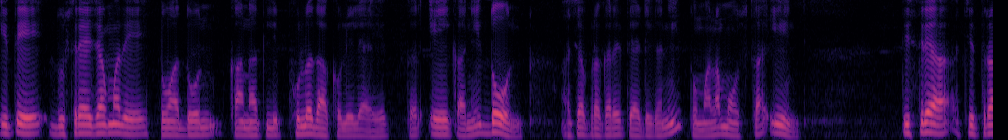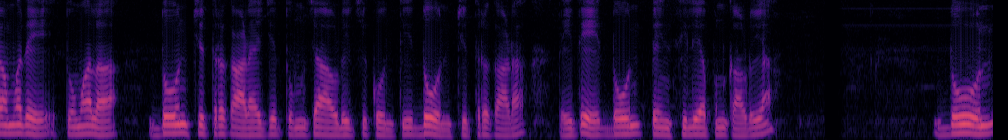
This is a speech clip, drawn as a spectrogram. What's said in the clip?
इथे दुसऱ्या याच्यामध्ये किंवा दोन कानातली फुलं दाखवलेली आहेत. तर एक आणि दोन अशा प्रकारे त्या ठिकाणी तुम्हाला मोजता येईल. तिसऱ्या चित्रामध्ये तुम्हाला दोन चित्र काढायचे. तुमच्या आवडीची कोणती दोन चित्र काढा. तर इथे दोन पेन्सिली आपण काढूया. दोन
